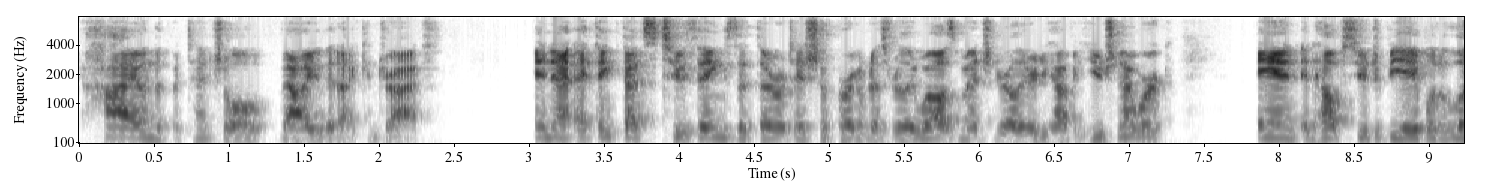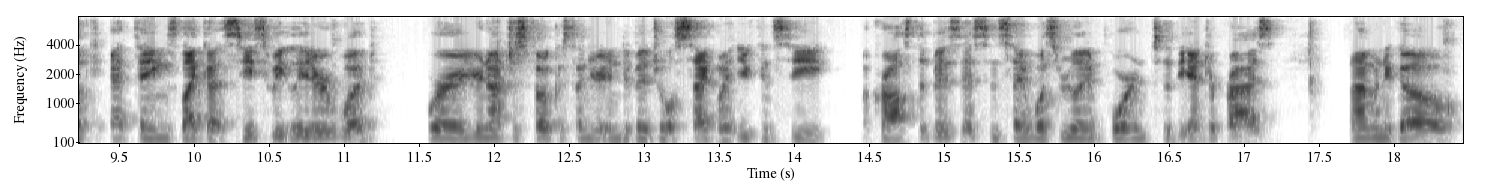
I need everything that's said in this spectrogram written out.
high on the potential value that I can drive. And I think that's two things that the rotational program does really well. As mentioned earlier, you have a huge network and it helps you to be able to look at things like a C suite leader would, where you're not just focused on your individual segment. You can see across the business and say what's really important to the enterprise And I'm going to go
